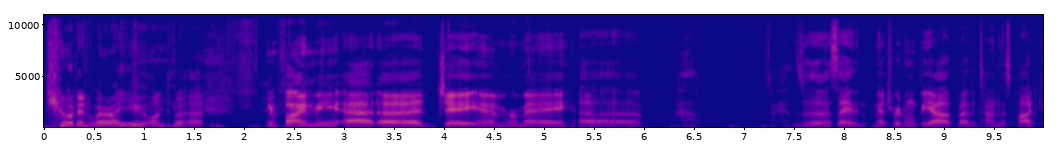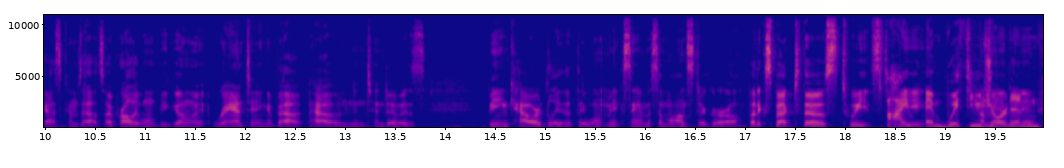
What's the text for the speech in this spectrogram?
Jordan, where are you on Twitter? You can find me at uh, JM Ramey. Uh, I was gonna say Metroid won't be out by the time this podcast comes out, so I probably won't be going ranting about how Nintendo is being cowardly that they won't make Samus a monster girl. But expect those tweets to I be. am with you, Jordan. in.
